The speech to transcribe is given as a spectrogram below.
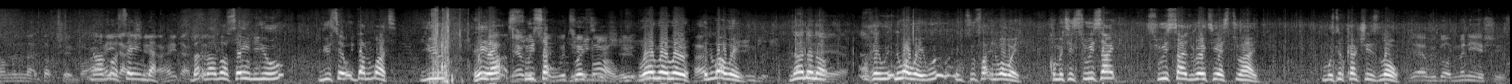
I'm in that doctrine, but No, I I'm not that saying shit. that. I hate that But shit. I'm not saying you. You say we done what? You here yeah, we're suicide. too, we're too wait, far. We- wait, wait, wait. In what way? English. No, no, no. Yeah, Okay, in what way? We- In too far. In what way? Committing suicide. Suicide rate here is too high. Muslim country is low. Yeah, we've got many issues.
